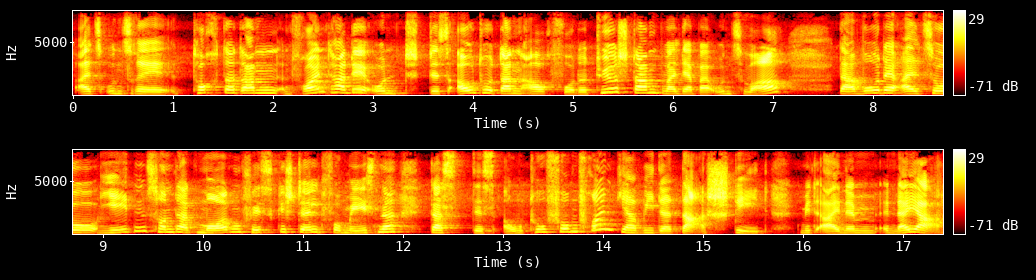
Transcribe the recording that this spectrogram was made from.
als unsere Tochter dann einen Freund hatte und das Auto dann auch vor der Tür stand, weil der bei uns war. Da wurde also jeden Sonntagmorgen festgestellt vom Mesner, dass das Auto vom Freund ja wieder dasteht. Mit einem, naja,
